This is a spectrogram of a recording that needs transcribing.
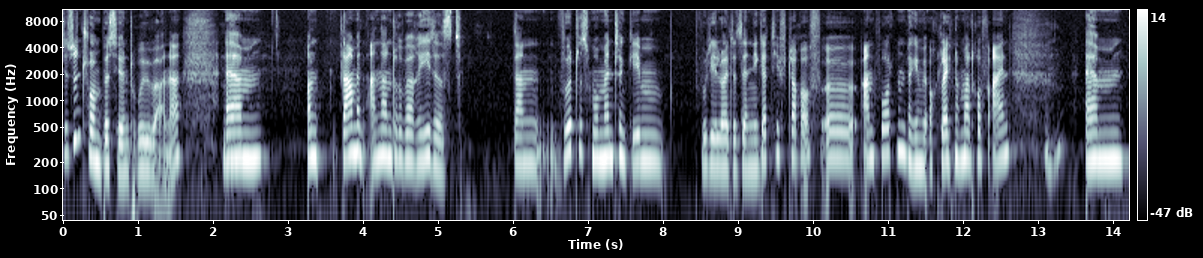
die sind schon ein bisschen drüber, ne? Mhm. Ähm, und da mit anderen drüber redest, dann wird es Momente geben, wo die Leute sehr negativ darauf äh, antworten. Da gehen wir auch gleich nochmal drauf ein. Mhm. Ähm,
